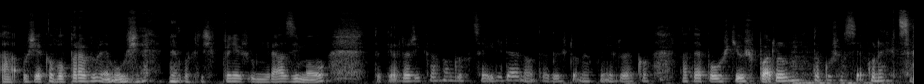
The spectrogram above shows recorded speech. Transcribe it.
a už jako opravdu opravdu nemůže, nebo když úplně už umírá zimou, tak Jarda říká, no kdo chce jít jde, no tak když to jako někdo jako na té poušti už padl, no, tak už asi jako nechce.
